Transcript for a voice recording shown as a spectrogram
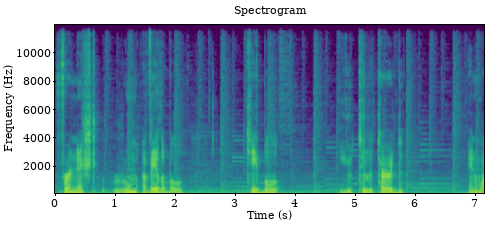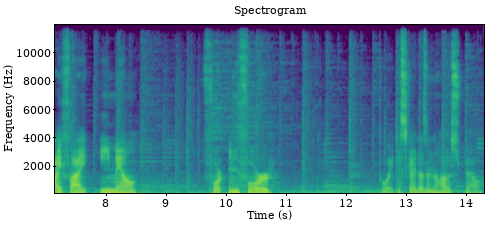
furnished room available, cable utilitard, and Wi Fi email for Infor. Boy, this guy doesn't know how to spell.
